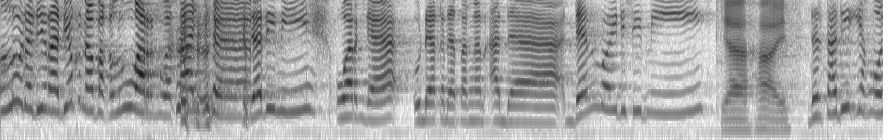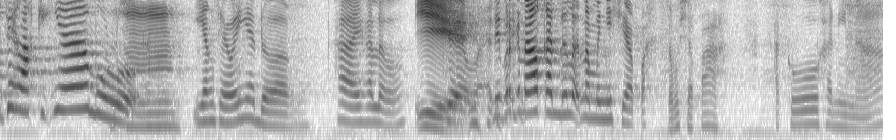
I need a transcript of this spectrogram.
lu udah di radio kenapa keluar gua tanya. Jadi nih, warga udah kedatangan ada Dan Boy di sini. Ya, hai. Dari tadi yang ngoceh lakinya mulu. Hmm. Yang ceweknya dong. Hai, halo. Iya. Cewek. Diperkenalkan dulu namanya siapa? Kamu siapa? Aku Hanina.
